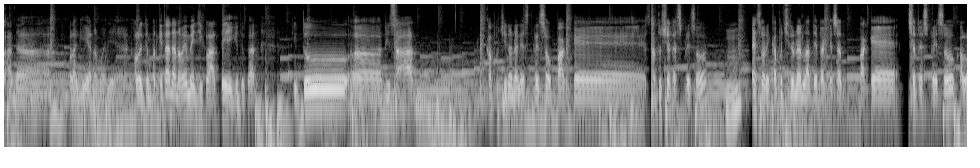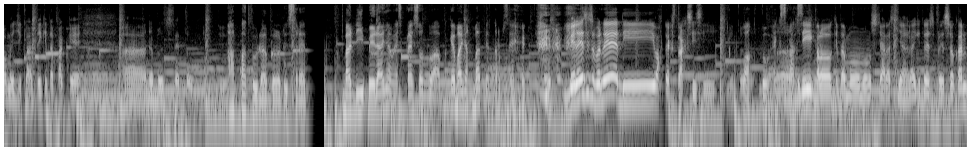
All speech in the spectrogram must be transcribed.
ada apa lagi ya namanya? Kalau di tempat kita ada namanya magic latte gitu kan. Itu eh, di saat cappuccino dan espresso pakai satu shot espresso. Hmm? Eh sorry, cappuccino dan latte pakai shot pakai shot espresso. Kalau magic latte kita pakai eh, double ristretto. Gitu. Apa tuh double ristretto? Badi bedanya sama espresso tuh apa? Kayak banyak banget ya terusnya. Bedanya sih sebenarnya di waktu ekstraksi sih. Gitu. Waktu Eh, ekstraksi. jadi kalau kita mau ngomong secara sejarah gitu espresso kan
